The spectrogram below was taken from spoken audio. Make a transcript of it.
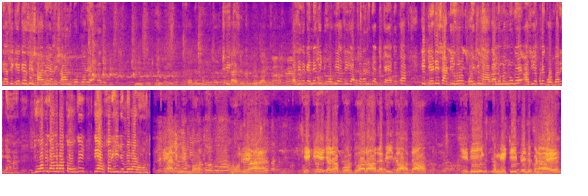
ਤੇ ਅਸੀਂ ਕਿਹਾ ਕਿ ਅਸੀਂ ਸਾਰੇ ਜਣੇ ਸ਼ਾਮ ਨੂੰ ਗੁਰਦੁਆਰੇ ਆਵਾਂਗੇ ਜੀ। ਠੀਕ ਹੈ ਠੀਕ ਹੈ। ਠੀਕ ਹੈ। ਅਸੀਂ ਤਾਂ ਕਹਿੰਦੇ ਕਿ ਜੋ ਵੀ ਅਸੀਂ ਅਫਸਰਾਂ ਨੂੰ ਵੀ ਅੱਜ ਕਹਿ ਦਿੱਤਾ ਕਿ ਜਿਹੜੀ ਸਾਡੀ ਹੁਣ ਕੋਈ ਵੀ ਨਾ ਗੱਲ ਮੰਨੂਗੇ ਅਸੀਂ ਆਪਣੇ ਗੁਰਦੁਆਰੇ ਜਾਣਾ। ਜੋ ਵੀ ਗੱਲਬਾਤ ਹੋਊਗੀ ਤੇ ਅਫਸਰ ਹੀ ਜ਼ਿੰਮੇਵਾਰ ਹੋਣਗੇ। ਪੰਚਾਇਤ ਮੈਂਬਰ ਬੋਲ ਰਿਹਾ ਹੈ ਕਿ ਇਹ ਜਿਹੜਾ ਗੁਰਦੁਆਰਾ ਰਵੀਦਾਸ ਦਾ ਇਹਦੀ ਕਮੇਟੀ ਪਿੰਡ ਬਣਾਏ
